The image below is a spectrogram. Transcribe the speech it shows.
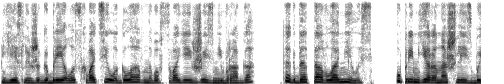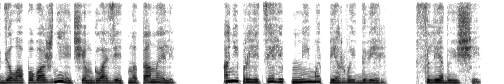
Если же Габриэла схватила главного в своей жизни врага, когда та вломилась, у премьера нашлись бы дела поважнее, чем глазеть на тоннели. Они пролетели мимо первой двери. Следующие.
